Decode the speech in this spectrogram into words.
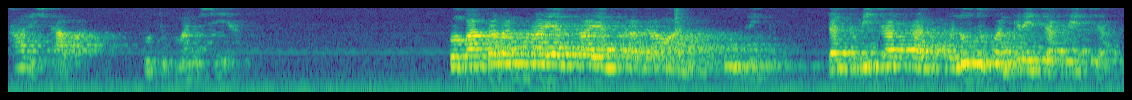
hari Sabat untuk manusia." Pembatalan perayaan-perayaan keagamaan publik dan kebijakan penutupan gereja-gereja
